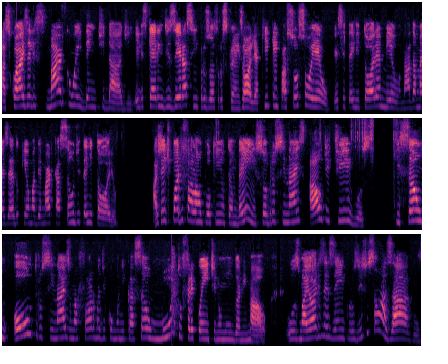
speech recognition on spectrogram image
as quais eles marcam a identidade. Eles querem dizer assim para os outros cães: olha, aqui quem passou sou eu, esse território é meu, nada mais é do que uma demarcação de território. A gente pode falar um pouquinho também sobre os sinais auditivos, que são outros sinais, uma forma de comunicação muito frequente no mundo animal. Os maiores exemplos disso são as aves,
